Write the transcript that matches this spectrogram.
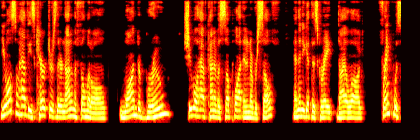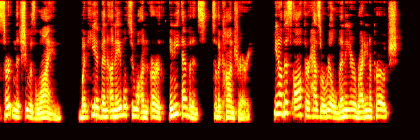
You also have these characters that are not in the film at all. Wanda Broom, she will have kind of a subplot in and of herself. And then you get this great dialogue. Frank was certain that she was lying, but he had been unable to unearth any evidence to the contrary. You know, this author has a real linear writing approach.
